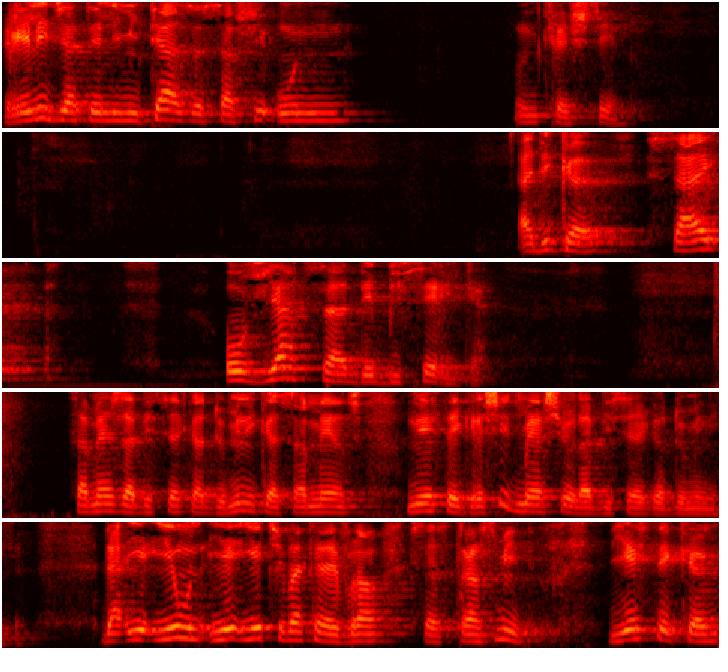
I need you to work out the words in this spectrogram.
Religia te limitează să fii un, un creștin. Adică să ai o viață de biserică. Să mergi la biserica duminică, să mergi, nu este greșit, mergi și eu la biserica duminică. Dar e, e, un, e, e ceva care vreau să-ți transmit. Este că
